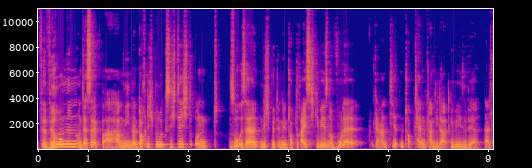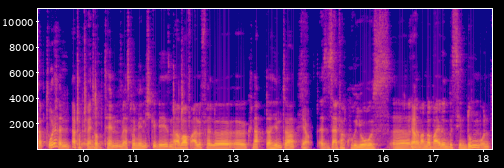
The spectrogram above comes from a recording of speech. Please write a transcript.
Verwirrungen und deshalb haben wir ihn dann doch nicht berücksichtigt und so ist er nicht mit in den Top 30 gewesen, obwohl er garantiert ein Top 10 Kandidat gewesen wäre. Ja, ich glaube, Top Oder? 10, Ja, Top 20. Top 10 wäre es bei mir nicht gewesen, aber auf alle Fälle äh, knapp dahinter. Ja. Es ist einfach kurios. Äh, Da waren wir beide ein bisschen dumm, und,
